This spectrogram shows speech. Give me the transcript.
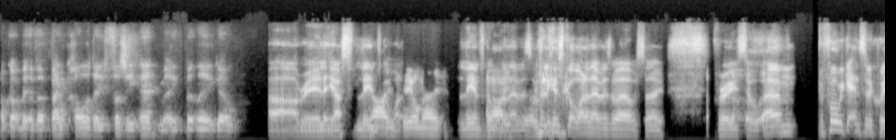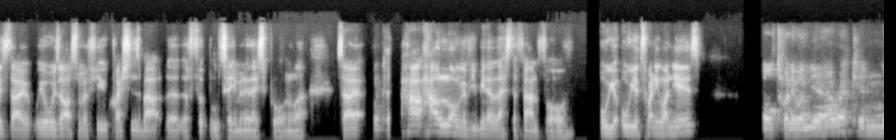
I've got a bit of a bank holiday fuzzy head, mate. But there you go. Ah, really? Us, Liam's got one. Deal, mate. Liam's got one of them. As, Liam's got one of them as well. So brutal. um, before we get into the quiz, though, we always ask them a few questions about the, the football team and who they support and all that. So, Okay. how how long have you been a Leicester fan for? All your all your twenty one years? All 21. Yeah, I reckon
